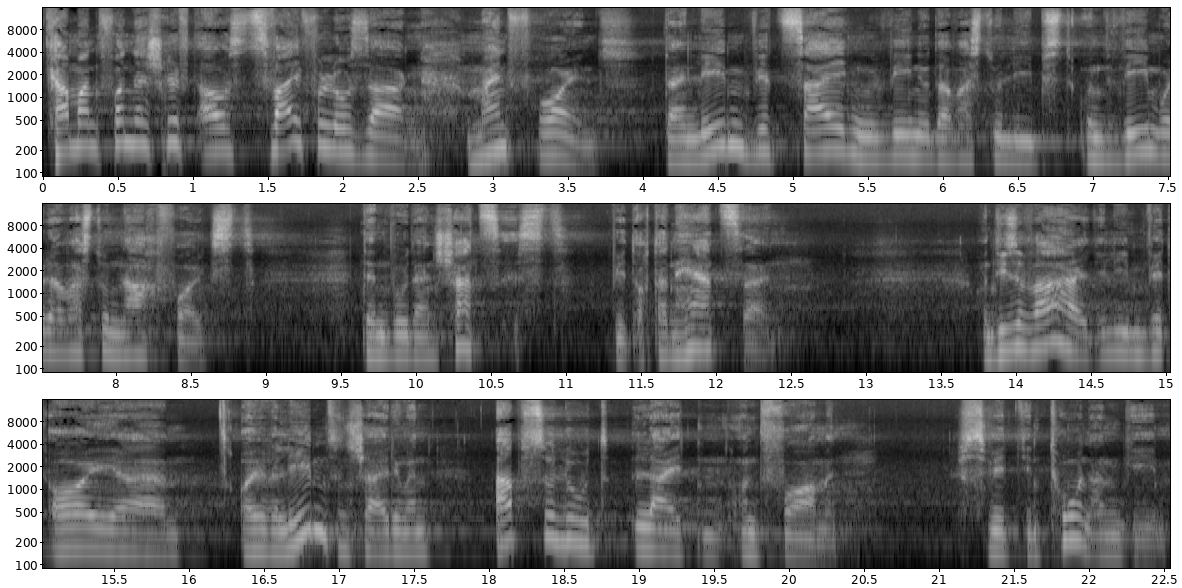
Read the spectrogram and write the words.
kann man von der Schrift aus zweifellos sagen, mein Freund, dein Leben wird zeigen, wen oder was du liebst und wem oder was du nachfolgst. Denn wo dein Schatz ist, wird auch dein Herz sein. Und diese Wahrheit, ihr Lieben, wird euer, eure Lebensentscheidungen absolut leiten und formen. Es wird den Ton angeben.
